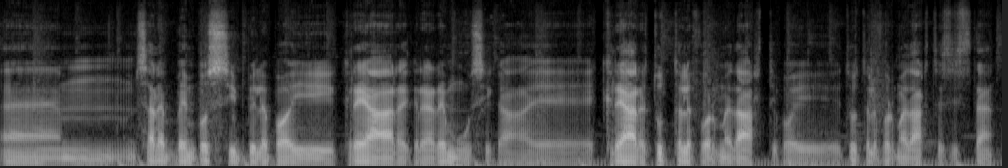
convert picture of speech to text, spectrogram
ehm, sarebbe impossibile poi creare, creare musica e creare tutte le forme d'arte, poi, tutte le forme d'arte esistenti.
